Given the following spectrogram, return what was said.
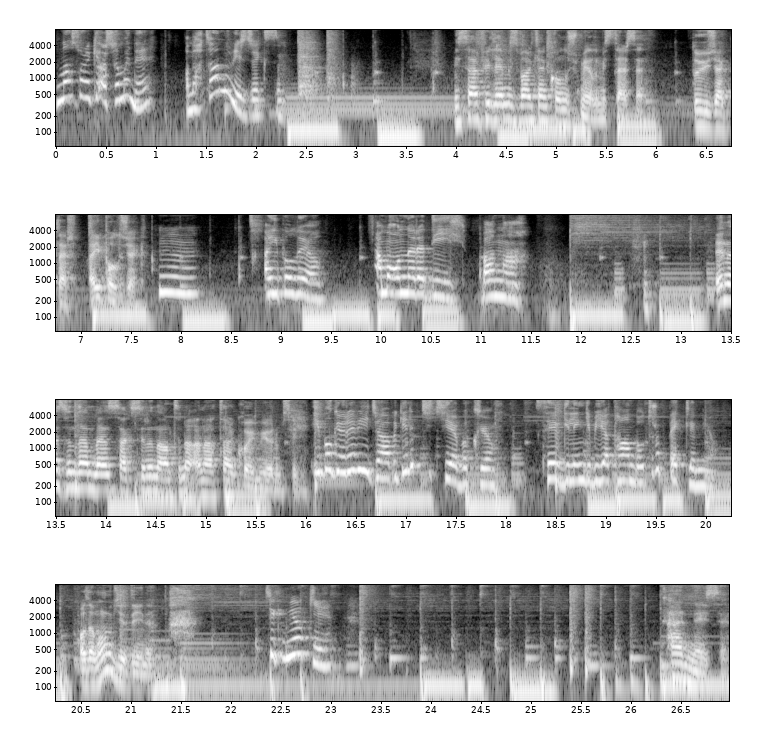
Bundan sonraki aşama ne? Anahtar mı vereceksin? Misafirlerimiz varken konuşmayalım istersen. Duyacaklar. Ayıp olacak. Ayıp oluyor. Ama onlara değil, bana. En azından ben saksının altına anahtar koymuyorum Selin. İbo görev icabı gelip çiçeğe bakıyor. Sevgilin gibi yatağında oturup beklemiyor. Odama mı girdi yine? Çıkmıyor ki. Her neyse.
